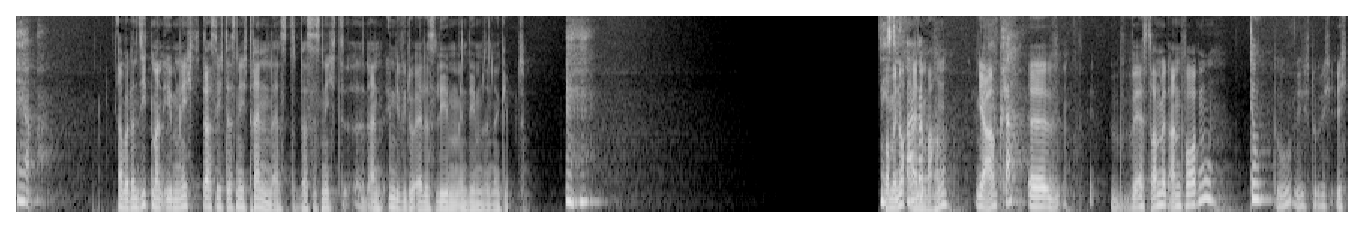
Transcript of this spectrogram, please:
Ja. Aber dann sieht man eben nicht, dass sich das nicht trennen lässt, dass es nicht äh, ein individuelles Leben in dem Sinne gibt. Mhm. Wollen wir noch Frage? eine machen? Ja. Klar. Äh, wer ist dran mit Antworten? Du. Du, ich, du, ich, ich.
